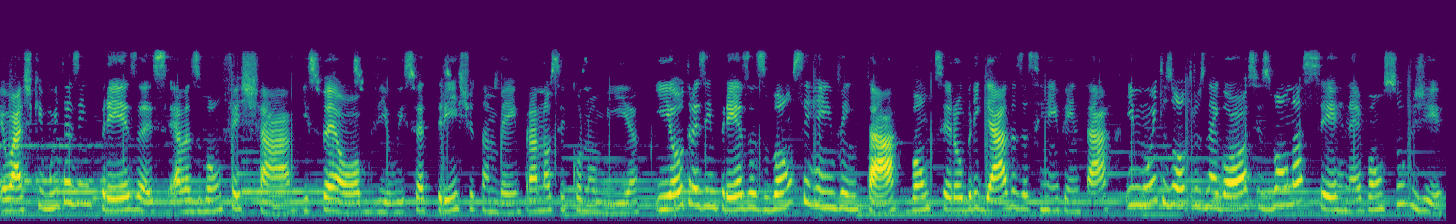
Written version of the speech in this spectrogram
Eu acho que muitas empresas, elas vão fechar, isso é óbvio, isso é triste também para nossa economia, e outras empresas vão se reinventar, vão ser obrigadas a se reinventar, e muitos outros negócios vão nascer, né, vão surgir.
